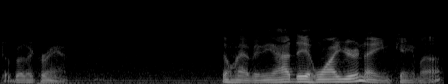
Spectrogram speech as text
to Brother Grant. Don't have any idea why your name came up.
